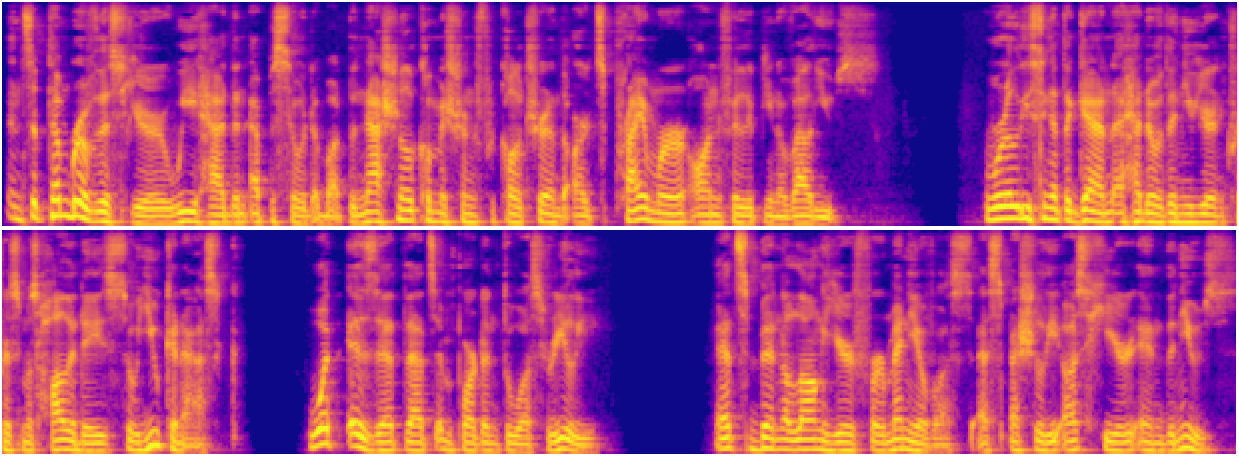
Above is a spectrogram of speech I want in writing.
In September of this year, we had an episode about the National Commission for Culture and the Arts primer on Filipino values. We're releasing it again ahead of the New Year and Christmas holidays, so you can ask, what is it that's important to us really? It's been a long year for many of us, especially us here in the news.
